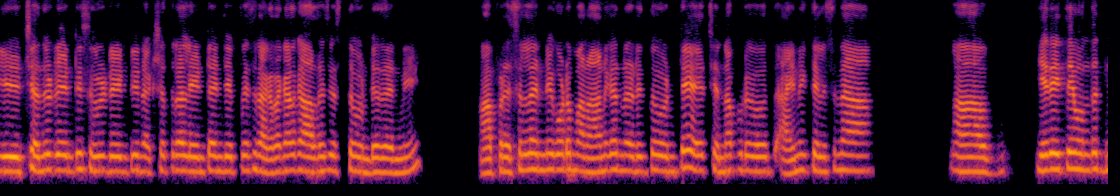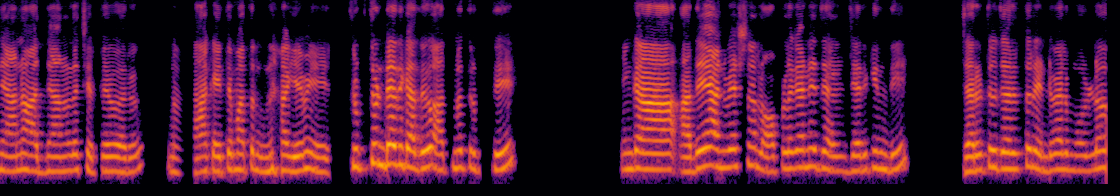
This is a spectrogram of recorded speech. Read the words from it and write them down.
ఈ చంద్రుడు ఏంటి సూర్యుడు ఏంటి నక్షత్రాలు ఏంటి అని చెప్పేసి రకరకాలుగా ఆలోచిస్తూ ఉండేదాన్ని. ఆ ప్రశ్నలన్నీ కూడా మా నాన్నగారిని అడుగుతూ ఉంటే చిన్నప్పుడు ఆయనకి తెలిసిన ఆ ఏదైతే ఉందో జ్ఞానం ఆ జ్ఞానంలో చెప్పేవారు. నాకైతే మాత్రం ఏమి తృప్తి ఉండేది కాదు ఆత్మ తృప్తి ఇంకా అదే అన్వేషణ లోపలగానే జరిగింది. జరుగుతూ జరుగుతూ రెండు వేల మూడులో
